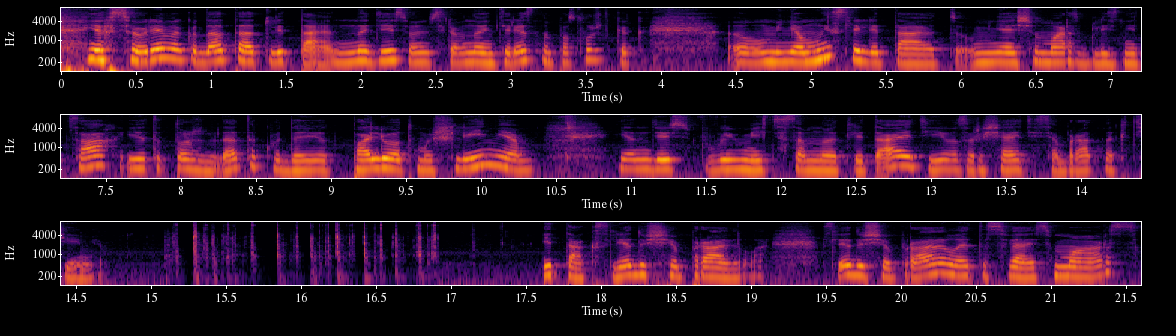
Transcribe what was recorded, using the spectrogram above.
я все время куда-то отлетаю. Надеюсь, вам все равно интересно послушать, как у меня мысли летают. У меня еще Марс в близнецах, и это тоже, да, такой дает полет мышления. Я надеюсь, вы вместе со мной отлетаете и возвращаетесь обратно к теме. Итак, следующее правило. Следующее правило это связь Марс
